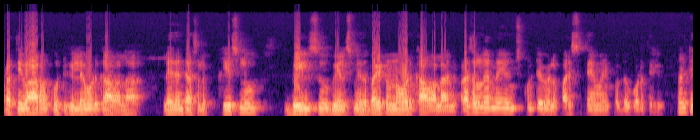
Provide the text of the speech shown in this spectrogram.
ప్రతి వారం కొట్టుకెళ్ళేవాడు కావాలా? లేదంటే అసలు కేసులు బెయిల్స్ బెయిల్స్ మీద బయట ఉన్నవాడు కావాలా అని ప్రజలు నిర్ణయించుకుంటే వీళ్ళ పరిస్థితి ఏమైపోద్దో కూడా తెలియదు. అంటే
